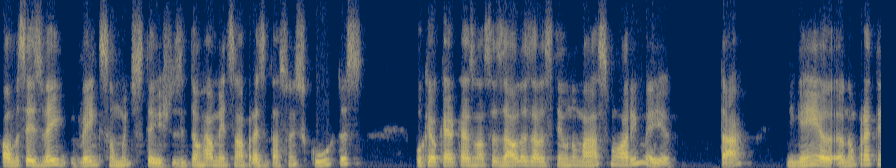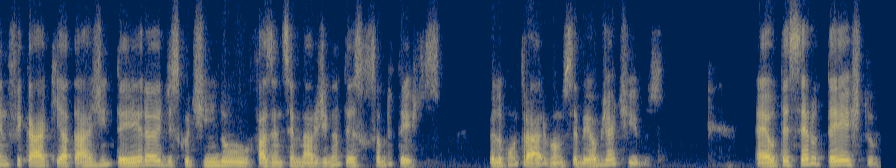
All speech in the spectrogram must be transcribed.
Ó, vocês veem, veem que são muitos textos, então realmente são apresentações curtas, porque eu quero que as nossas aulas elas tenham no máximo uma hora e meia, tá? Ninguém, eu, eu não pretendo ficar aqui a tarde inteira discutindo, fazendo seminário gigantesco sobre textos. Pelo contrário, vamos ser bem objetivos. É, o terceiro texto,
